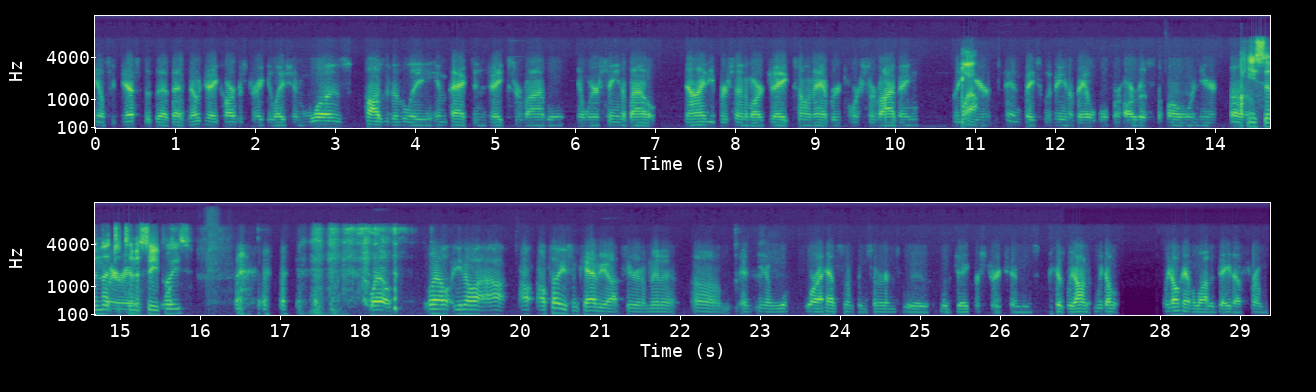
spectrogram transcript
you know, suggested that that no Jake harvest regulation was positively impacting Jake survival. And we're seeing about 90% of our Jakes on average were surviving the Wow. year and basically being available for harvest the following year. Um, Can you send that to Tennessee, please? well, well, you know, I, I'll, I'll tell you some caveats here in a minute, um, and you know where I have some concerns with with Jake restrictions because we on we don't we don't have a lot of data from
